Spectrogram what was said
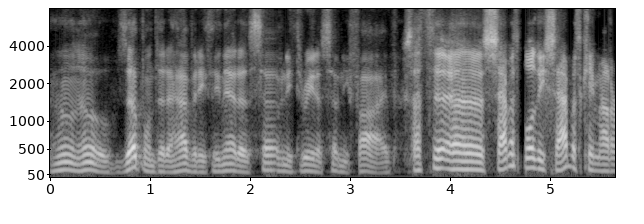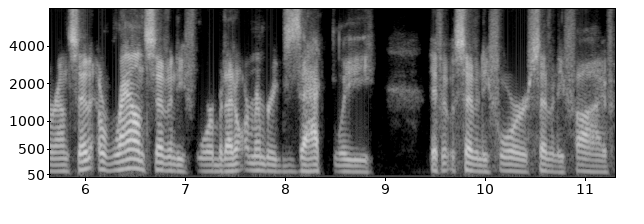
I don't know. Zeppelin didn't have anything. They had a 73 and a 75. So I th- uh, Sabbath Bloody Sabbath came out around around 74, but I don't remember exactly if it was 74 or 75.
